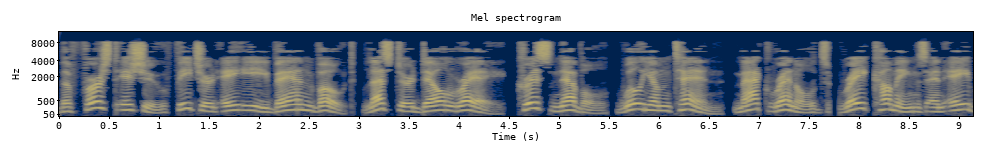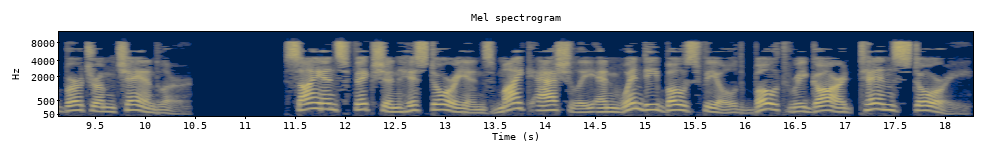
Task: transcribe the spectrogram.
The first issue featured A. E. Van Vogt, Lester Del Rey, Kris Neville, William Tenn, Mack Reynolds, Ray Cummings, and A. Bertram Chandler. Science fiction historians Mike Ashley and Wendy Bousfield both regard Tenn's story,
